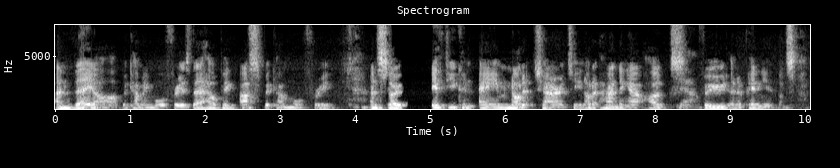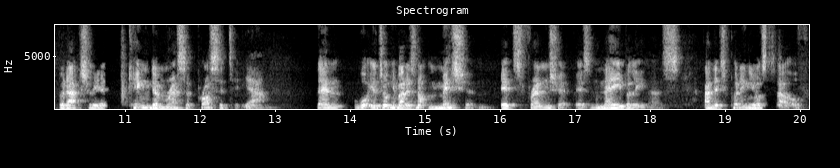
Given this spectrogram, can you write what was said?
and they are becoming more free as they're helping us become more free. And so, if you can aim not at charity, not at handing out hugs, yeah. food, and opinions, but actually at kingdom reciprocity, yeah. then what you're talking about is not mission, it's friendship, it's neighborliness, and it's putting yourself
